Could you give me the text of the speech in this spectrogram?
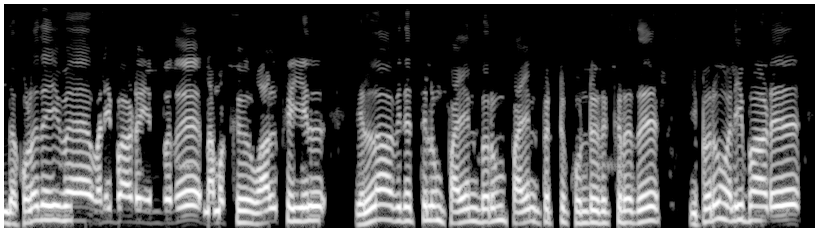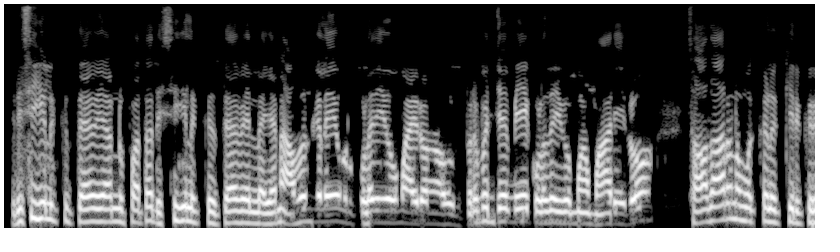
இந்த குலதெய்வ வழிபாடு என்பது நமக்கு வாழ்க்கையில் எல்லா விதத்திலும் பயன்பெறும் பயன் பெற்று கொண்டு இருக்கிறது இப்பெரும் வழிபாடு ரிஷிகளுக்கு தேவையான்னு பார்த்தா ரிஷிகளுக்கு தேவையில்லை. ஏன்னா அவங்களே ஒரு குலதெய்வமாக ஆயிடுவாங்க. அவங்களுக்கு பிரபஞ்சமே குலதெய்வமாக மாறிடும். சாதாரண மக்களுக்கு இருக்கு.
